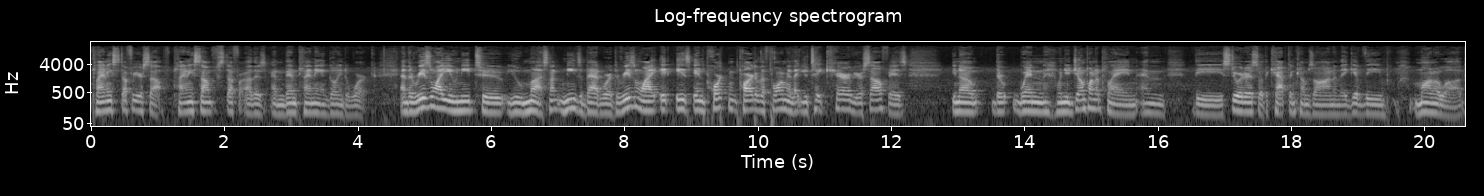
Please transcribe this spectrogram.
planning stuff for yourself, planning some stuff for others, and then planning and going to work. And the reason why you need to, you must, not needs a bad word, the reason why it is important part of the formula that you take care of yourself is, you know, the, when when you jump on a plane and the stewardess or the captain comes on and they give the monologue.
